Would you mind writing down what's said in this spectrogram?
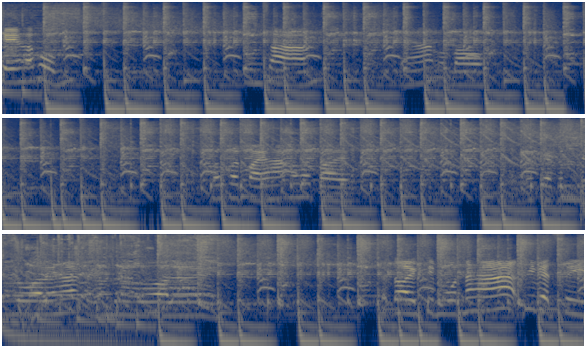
เคครับผมคูณสามนะฮะเบาๆค่อยๆไปฮะค่อยๆไปแจกกันรัวเลยฮะแจกกันรัวเลยไปต่ออีกสิบหมุนนะฮะที่เบ็ดสี่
